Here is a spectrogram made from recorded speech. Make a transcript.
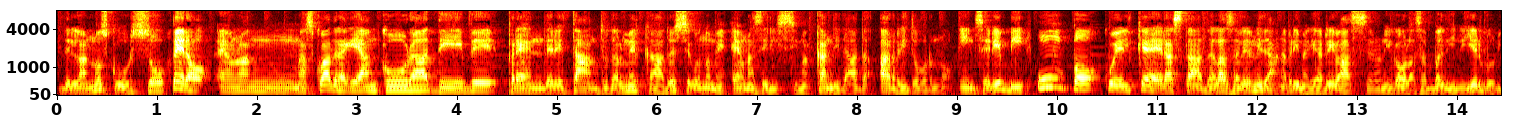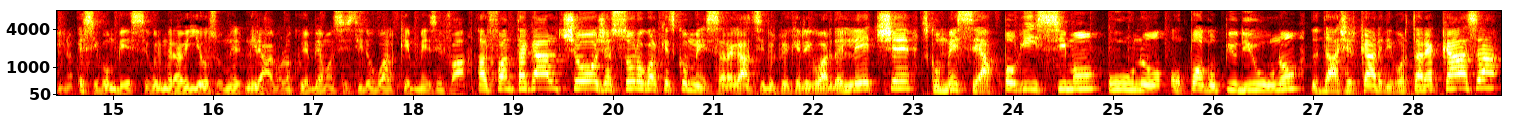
dell'anno scorso, però è una, una squadra che ancora deve prendere tanto dal mercato e secondo me è una serissima candidata al ritorno in Serie B, un po' quel che era stata la Salernitana prima che arrivassero Nicola Sabatini e Iervolino e si compiesse quel meraviglioso miracolo a cui abbiamo assistito qualche mese fa. Al fantacalcio c'è solo qualche scommessa ragazzi per quel che riguarda il Lecce, scommesse a pochissimo, uno o poco più di uno da cercare di portare a casa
